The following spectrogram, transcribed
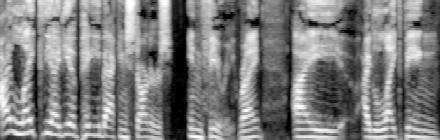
I like the idea of piggybacking starters in theory, right? I I like being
